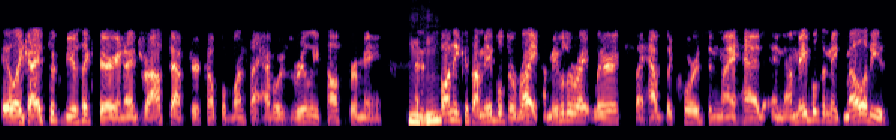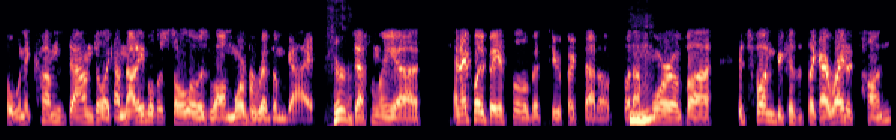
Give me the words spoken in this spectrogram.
it- like I took music theory and I dropped after a couple months. I, it was really tough for me. And Mhm. it's funny because I'm able to write. I'm able to write lyrics. I have the chords in my head, and I'm able to make melodies. But when it comes down to like, I'm not able to solo as well. I'm more of a rhythm guy. Sure. Definitely. Uh, and I play bass a little bit too. Pick that up. But Mhm. I'm more of uh It's fun because it's like I write a ton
